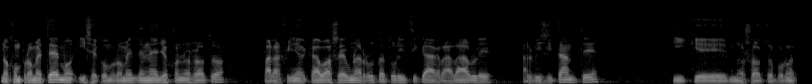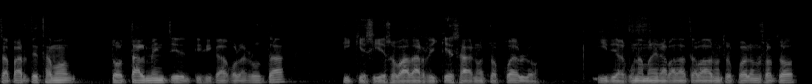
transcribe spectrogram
nos comprometemos y se comprometen ellos con nosotros para al fin y al cabo hacer una ruta turística agradable al visitante y que nosotros por nuestra parte estamos totalmente identificados con la ruta y que si eso va a dar riqueza a nuestros pueblos y de alguna manera va a dar trabajo a nuestros pueblos, nosotros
